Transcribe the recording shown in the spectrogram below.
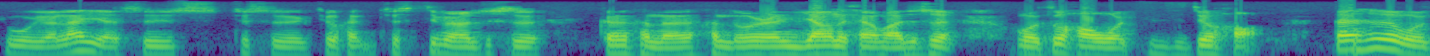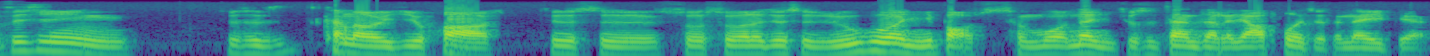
我原来也是就是就很就是基本上就是跟可能很多人一样的想法，就是我做好我自己就好。但是我最近就是看到一句话，就是说说的就是如果你保持沉默，那你就是站在了压迫者的那一边。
